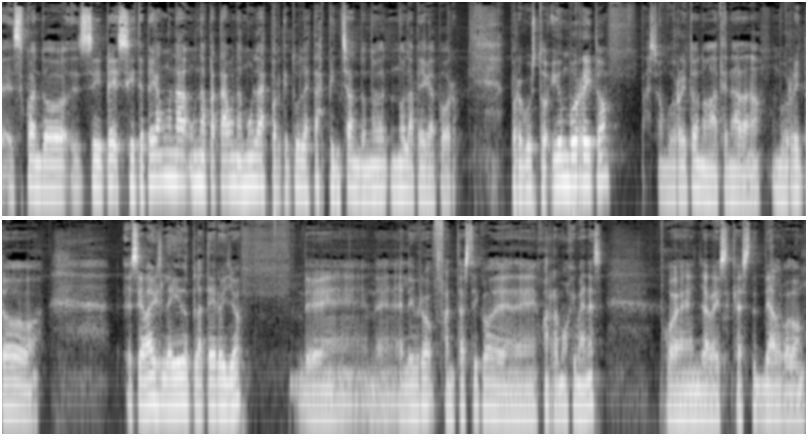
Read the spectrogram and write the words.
es cuando, si, te pegan una, una patada a una mula es porque tú la estás pinchando, no, no la pega por, por gusto. Y un burrito, pues un burrito no hace nada, ¿no? Un burrito, si habéis leído Platero y yo, de, el libro fantástico de, Juan Ramón Jiménez, pues ya veis que es de algodón,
